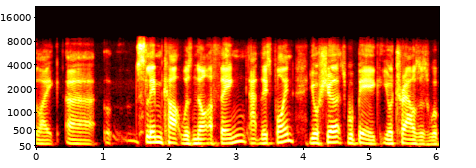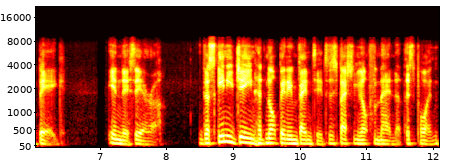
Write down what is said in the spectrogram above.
like uh slim cut was not a thing at this point. Your shirts were big, your trousers were big in this era. The skinny jean had not been invented, especially not for men at this point.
